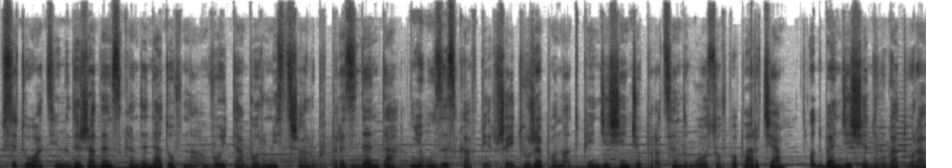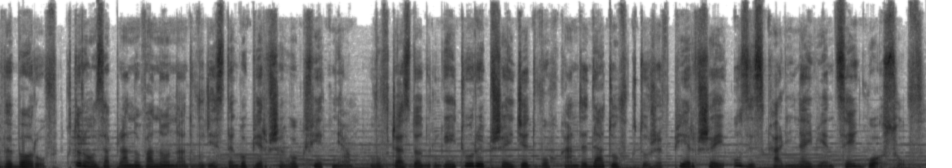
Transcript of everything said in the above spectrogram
W sytuacji, gdy żaden z kandydatów na wójta, burmistrza lub prezydenta nie uzyska w pierwszej turze ponad 50% głosów poparcia, odbędzie się druga tura wyborów, którą zaplanowano na 21 kwietnia. Wówczas do drugiej tury przejdzie dwóch kandydatów, którzy w pierwszej uzyskali najwięcej głosów.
